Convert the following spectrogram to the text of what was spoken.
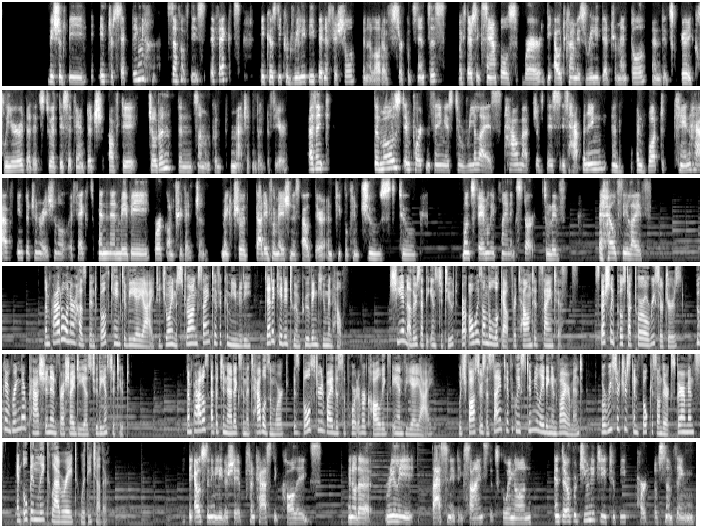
we should be intercepting some of these effects because they could really be beneficial in a lot of circumstances. If there's examples where the outcome is really detrimental and it's very clear that it's to a disadvantage of the children, then someone could imagine to interfere. I think the most important thing is to realize how much of this is happening and and what can have intergenerational effects and then maybe work on prevention make sure that information is out there and people can choose to once family planning starts to live a healthy life Lempradl and her husband both came to VAI to join a strong scientific community dedicated to improving human health. She and others at the Institute are always on the lookout for talented scientists, especially postdoctoral researchers who can bring their passion and fresh ideas to the Institute. Lempradl's epigenetics and metabolism work is bolstered by the support of her colleagues and VAI, which fosters a scientifically stimulating environment where researchers can focus on their experiments and openly collaborate with each other. The outstanding leadership, fantastic colleagues, you know, the really fascinating science that's going on and the opportunity to be part of something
